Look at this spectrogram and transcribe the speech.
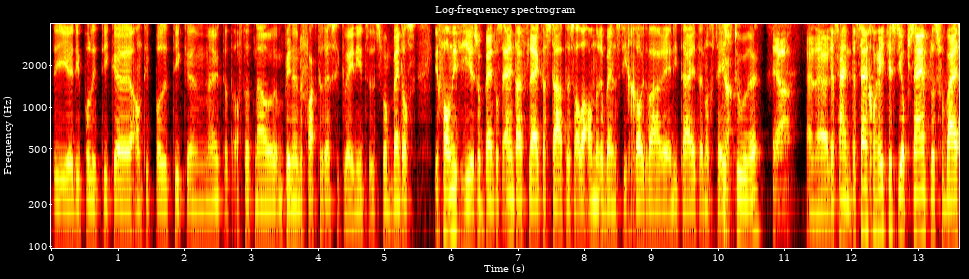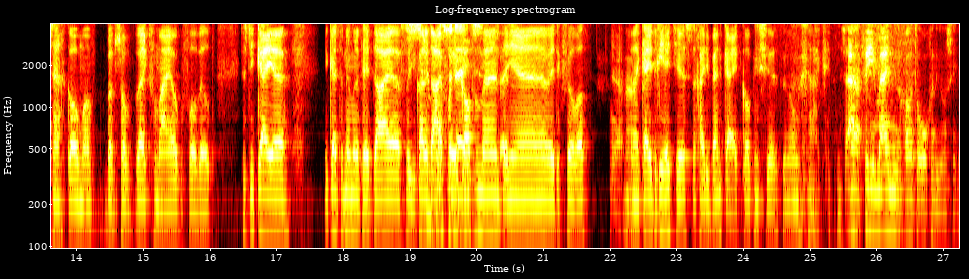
die, eh, die politieke, antipolitieke meuk, dat, of dat nou binnen de factor is, ik weet niet. Het is band als, in ieder geval niet hier, zo'n band als Anti-Flag, daar staat dus alle andere bands die groot waren in die tijd en nog steeds Ja. toeren. Ja. En eh, dat, zijn, dat zijn gewoon hitjes die op samplers voorbij zijn gekomen. Zo werkt het voor mij ook bijvoorbeeld. Dus die ken je, je kent het nummer dat heet Die, of You Gotta Die Your CD's. Government Vet. en je weet ik veel wat. ja. En dan ken je drie hitjes, dan ga je die band kijken, koop je een shirt en dan, ja, ik weet het niet. Dus eigenlijk vind je mij nu gewoon te ongenuanceerd.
